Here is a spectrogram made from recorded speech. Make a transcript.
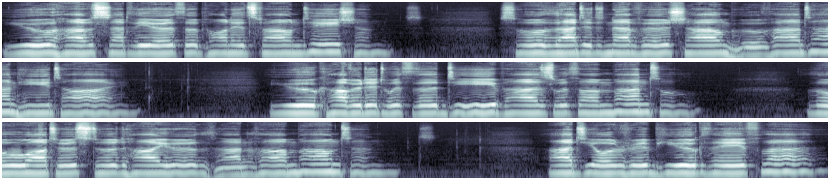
You have set the earth upon its foundations, so that it never shall move at any time. You covered it with the deep as with a mantle. The waters stood higher than the mountains. At your rebuke they fled.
